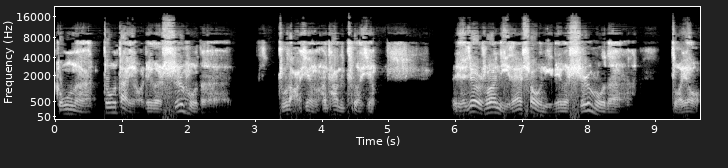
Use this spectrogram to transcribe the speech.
功呢，都带有这个师傅的主导性和它的特性，也就是说，你在受你这个师傅的左右，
